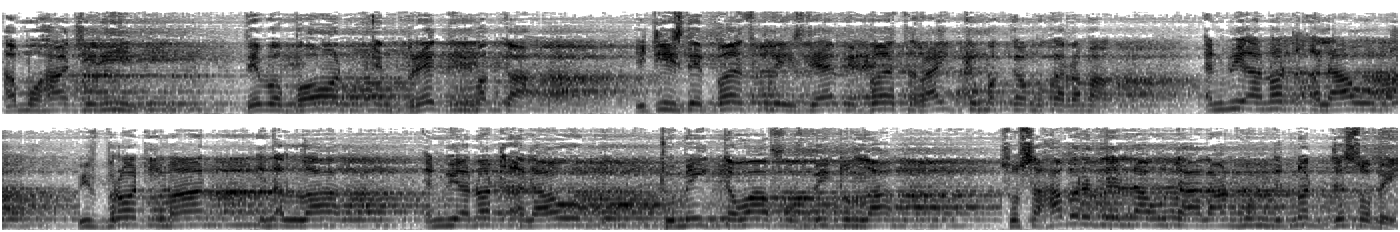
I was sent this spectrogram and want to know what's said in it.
are Muhajirin. They were born and bred in Makkah. It is their birthplace. They have a birthright to Makkah Mukarramah. And we are not allowed, we've brought Iman in Allah, and we are not allowed to make tawaf of Baytullah so Sahaba radiallahu ta'ala anhum did not disobey.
